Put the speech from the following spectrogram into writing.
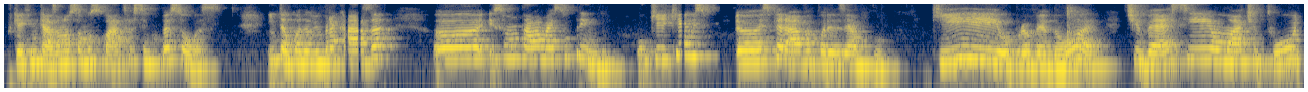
Porque aqui em casa nós somos quatro, cinco pessoas. Então, quando eu vim para casa, uh, isso não estava mais suprindo. O que, que eu, eu esperava, por exemplo? Que o provedor tivesse uma atitude,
